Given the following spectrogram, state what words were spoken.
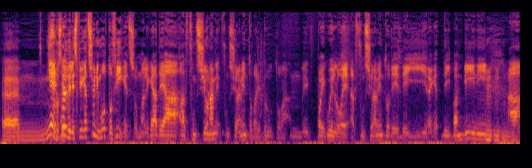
Sono niente. state delle spiegazioni molto fighe, insomma, legate a- al funzionamento. Funzionamento pare brutto, ma mh, e poi quello è al funzionamento de- dei, raga- dei bambini, Mm, mm, mm. a,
